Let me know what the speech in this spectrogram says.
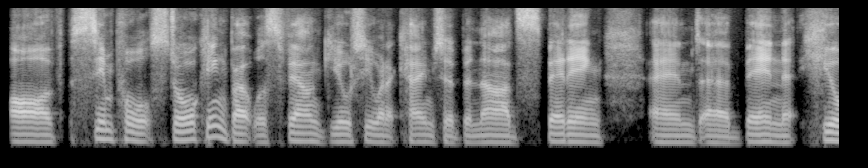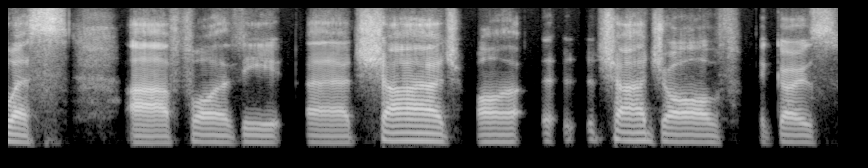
of simple stalking, but was found guilty when it came to Bernard Spedding and uh, Ben Hewis uh, for the uh, charge on uh, charge of it goes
